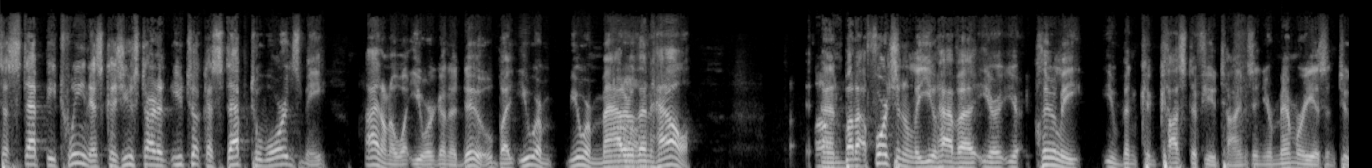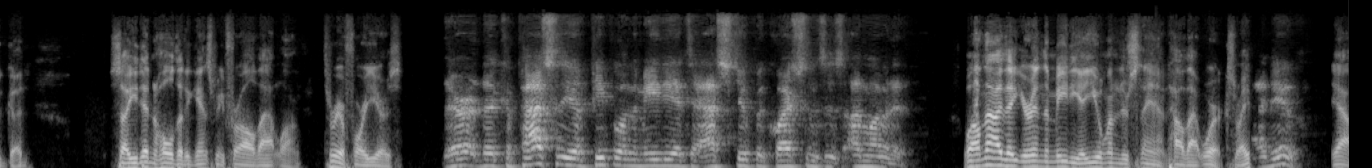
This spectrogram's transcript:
to step between us because you started. You took a step towards me. I don't know what you were going to do, but you were you were madder Oh. than hell. Well, and but uh, fortunately, you have a you're you're clearly you've been concussed a few times, and your memory isn't too good. So you didn't hold it against me for all that long, three or four years. There, the capacity of people in the media to ask stupid questions is unlimited. Well, now that you're in the media, you understand how that works, right? I do. Yeah.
